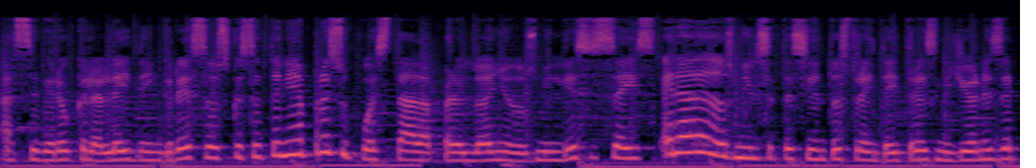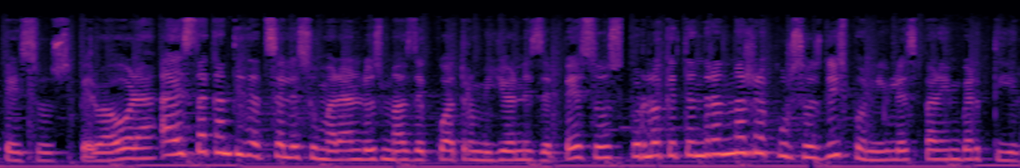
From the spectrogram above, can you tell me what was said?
Aseveró que la ley de ingresos que se tenía presupuestada para el año 2016 era de 2.733 millones de pesos, pero ahora a esta cantidad se le sumarán los más de 4 millones de pesos, por lo que tendrán más recursos disponibles para invertir.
